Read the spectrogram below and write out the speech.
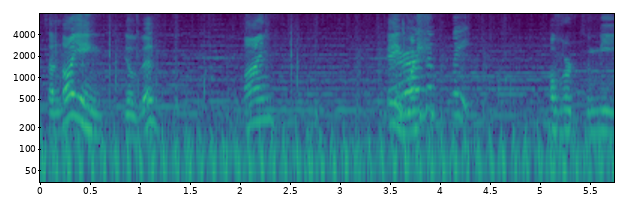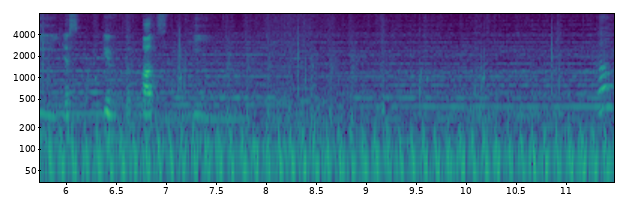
It's annoying, deal with. Fine. Hey, Where are the plate? Over to me. Just give the pots to me. Oh.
